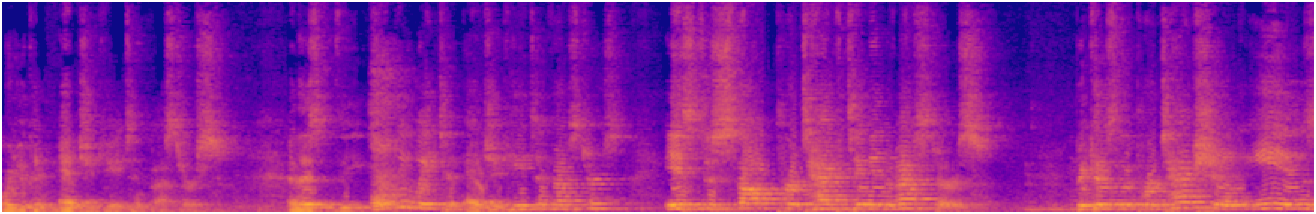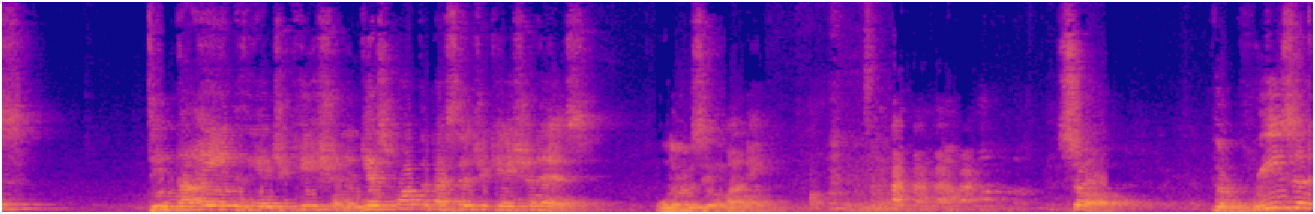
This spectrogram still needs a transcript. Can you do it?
or you can educate investors. And there's, the only way to educate investors is to stop protecting investors. Because the protection is denying the education. And guess what the best education is? Losing money. So, the reason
